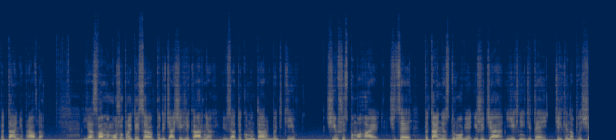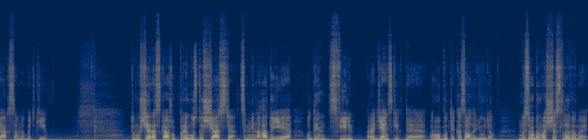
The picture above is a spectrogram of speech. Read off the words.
Питання, правда? Я з вами можу пройтися по дитячих лікарнях і взяти коментар батьків. Чи їм щось допомагають? Чи це питання здоров'я і життя їхніх дітей тільки на плечах саме батьків? Тому ще раз кажу: примус до щастя це мені нагадує один з фільм радянських, де роботи казали людям: ми зробимо вас щасливими,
